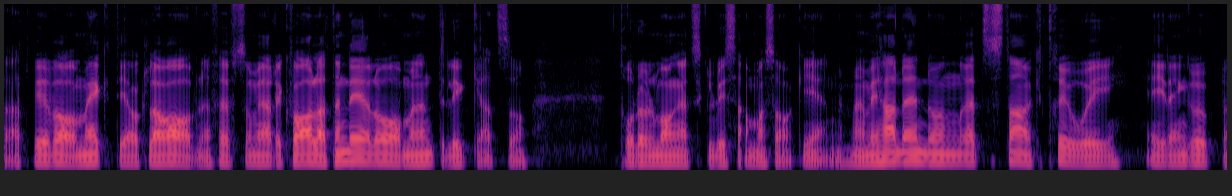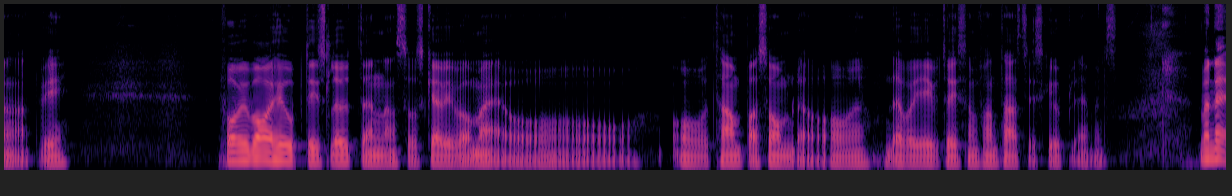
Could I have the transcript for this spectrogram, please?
att vi var mäktiga och klara av det. För eftersom vi hade kvalat en del år men inte lyckats så trodde väl många att det skulle bli samma sak igen. Men vi hade ändå en rätt stark tro i, i den gruppen att vi får vi bara ihop det i slutändan så ska vi vara med och, och tampas om det och det var givetvis en fantastisk upplevelse. Men eh,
